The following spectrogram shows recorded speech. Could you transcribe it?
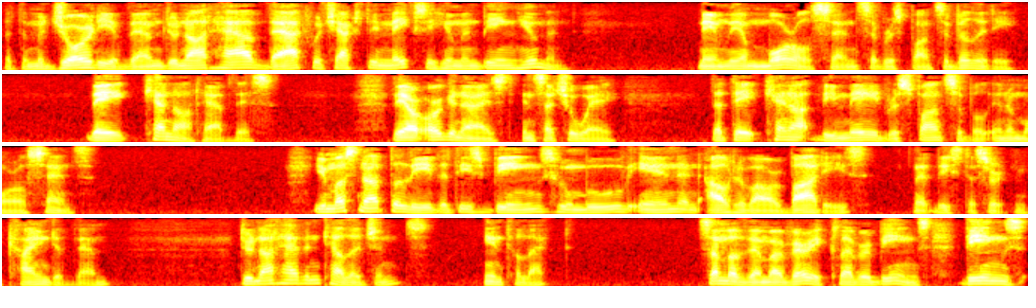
that the majority of them do not have that which actually makes a human being human, namely a moral sense of responsibility. They cannot have this. They are organized in such a way that they cannot be made responsible in a moral sense. You must not believe that these beings who move in and out of our bodies, at least a certain kind of them, do not have intelligence, intellect, some of them are very clever beings, beings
